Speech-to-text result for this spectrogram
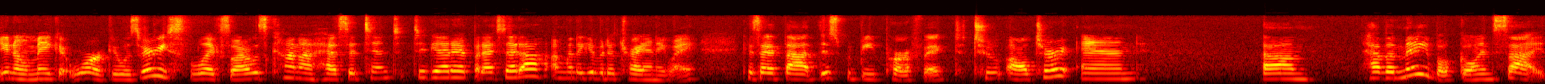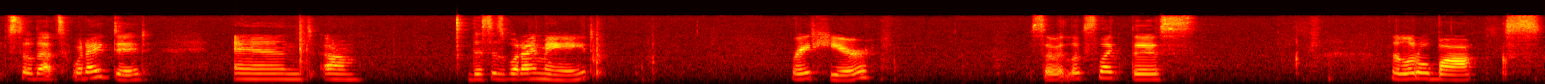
you know make it work. It was very slick so I was kind of hesitant to get it but I said oh I'm gonna give it a try anyway because I thought this would be perfect to alter and um, have a mini book go inside. So that's what I did and um, this is what I made right here. So it looks like this the little box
